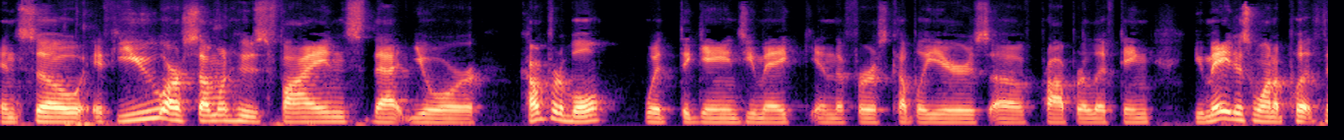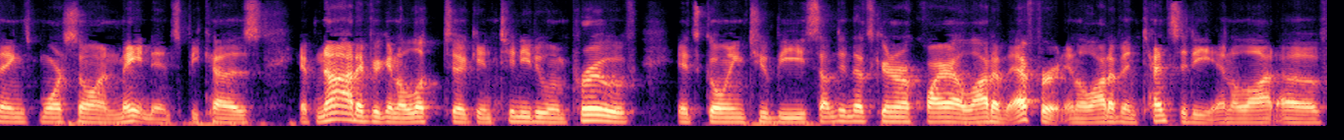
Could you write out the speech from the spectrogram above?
And so if you are someone who finds that you're comfortable with the gains you make in the first couple of years of proper lifting, you may just want to put things more so on maintenance because if not, if you're going to look to continue to improve, it's going to be something that's going to require a lot of effort and a lot of intensity and a lot of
